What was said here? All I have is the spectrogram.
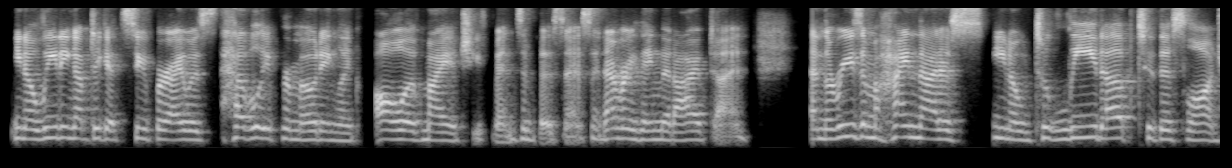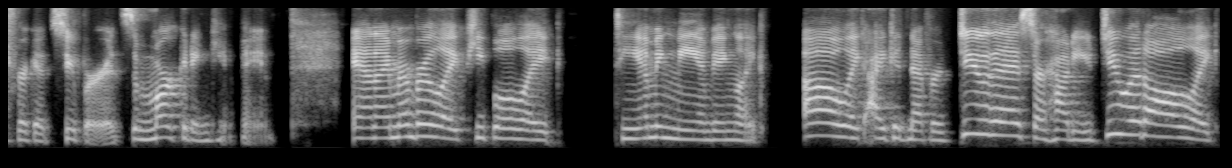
You know, leading up to Get Super, I was heavily promoting like all of my achievements in business and everything that I've done. And the reason behind that is, you know, to lead up to this launch for Get Super. It's a marketing campaign. And I remember like people like DMing me and being like, oh, like I could never do this, or how do you do it all? Like,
